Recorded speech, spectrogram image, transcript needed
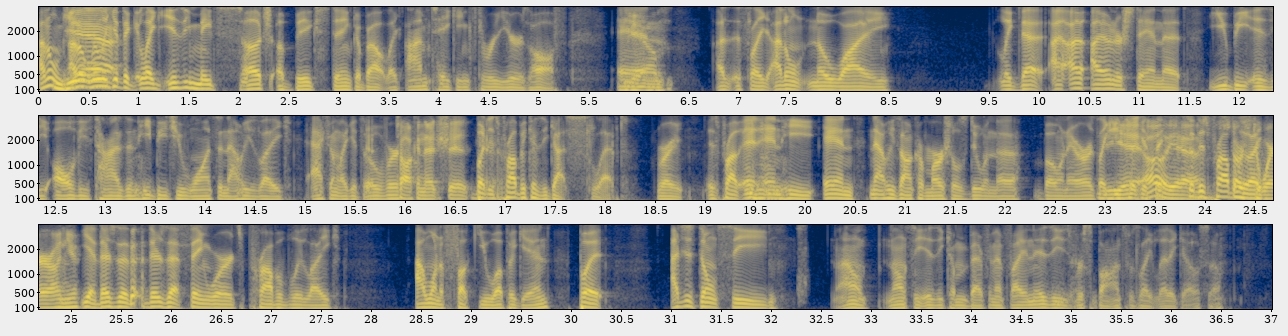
I don't yeah. I don't really get the like Izzy made such a big stink about like I'm taking three years off. And yeah. it's like I don't know why like that I, I, I understand that you beat Izzy all these times and he beat you once and now he's like acting like it's yeah, over. Talking that shit. But it's probably because he got slept. Right. It's probably and, mm-hmm. and he and now he's on commercials doing the bow and arrows. Like he yeah. took his oh, thing. Yeah. So there's probably Starts like to wear on you. Yeah, there's the there's that thing where it's probably like I want to fuck you up again. But I just don't see I don't I don't see Izzy coming back from that fight. And Izzy's response was like, let it go. So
